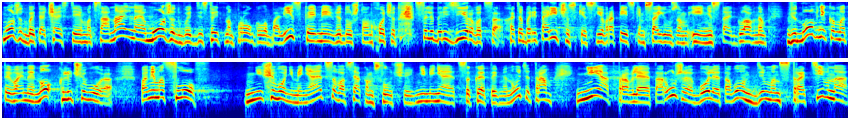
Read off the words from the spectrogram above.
Может быть, отчасти эмоциональная, может быть, действительно проглобалистская, имея в виду, что он хочет солидаризироваться хотя бы риторически с Европейским Союзом и не стать главным виновником этой войны. Но ключевое, помимо слов Ничего не меняется, во всяком случае, не меняется к этой минуте. Трамп не отправляет оружие, более того, он демонстративно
